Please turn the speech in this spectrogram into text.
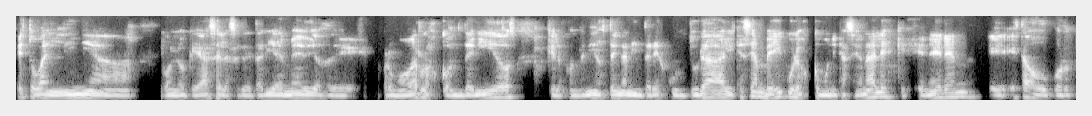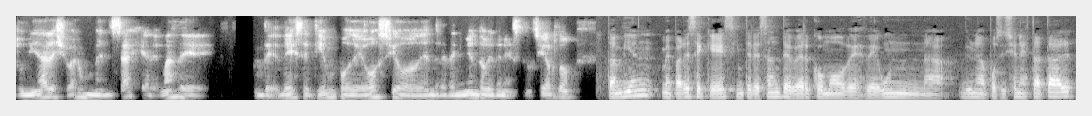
esto va en línea con lo que hace la Secretaría de Medios de promover los contenidos, que los contenidos tengan interés cultural, que sean vehículos comunicacionales que generen eh, esta oportunidad de llevar un mensaje, además de, ese tiempo de ocio o de entretenimiento que tenés, ¿no es cierto? También me parece que es interesante ver cómo desde una, de una posición estatal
